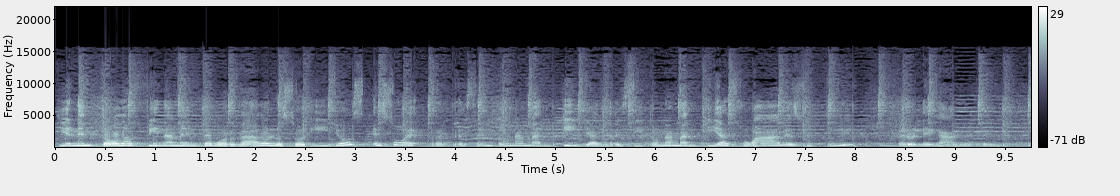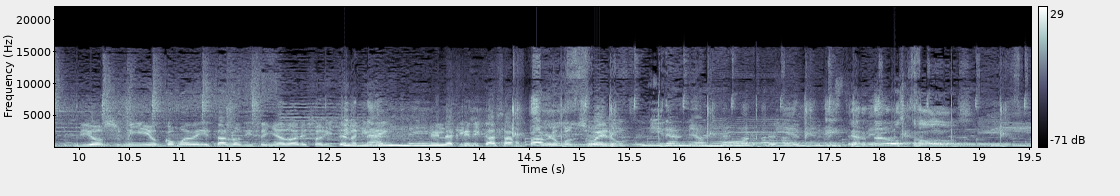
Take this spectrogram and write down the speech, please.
Tienen todo finamente bordado, los orillos. Eso eh, representa una mantilla, Andresito. Una mantilla suave, sutil, pero elegante. Dios mío, ¿cómo deben estar los diseñadores ahorita en la, clínica, en la clínica San Pablo, Consuelo? Mira, mi amor, viene nuestra Internados todos. Sí.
